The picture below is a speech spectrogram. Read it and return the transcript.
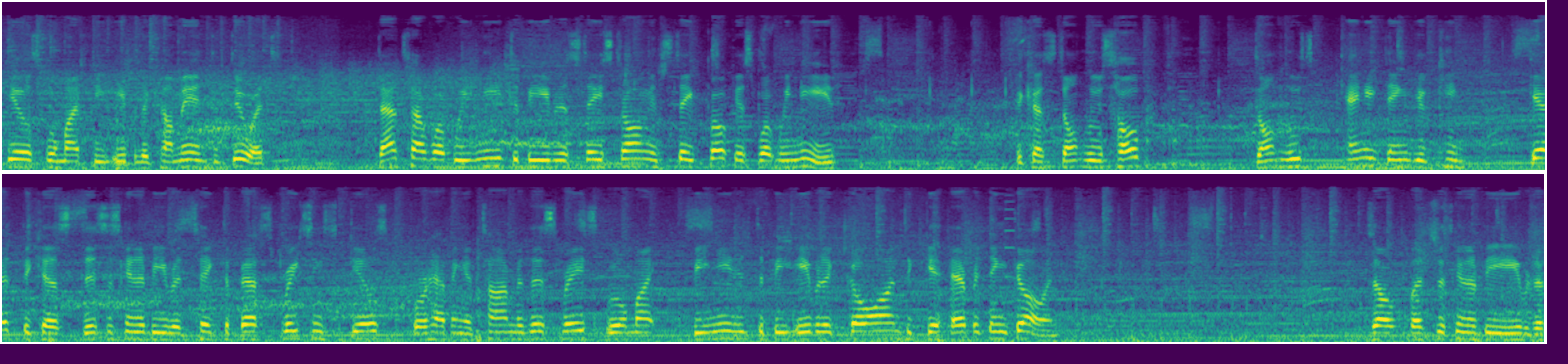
skills, we might be able to come in to do it. That's how what we need to be able to stay strong and stay focused what we need. Because don't lose hope. Don't lose anything you can get because this is going to be able to take the best racing skills for having a time of this race. We might be needed to be able to go on to get everything going. So let's just going to be able to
